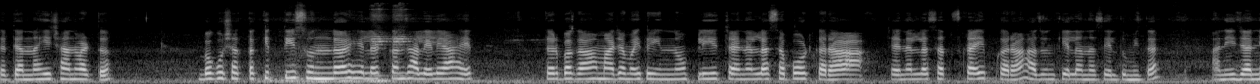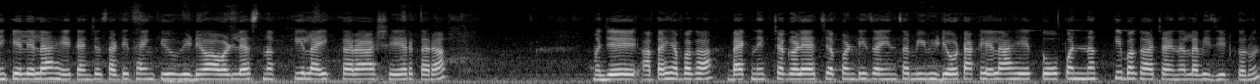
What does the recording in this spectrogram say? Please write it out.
तर त्यांनाही छान वाटतं. बघू शकता किती सुंदर हे लटकन झालेले आहेत. तर बघा माझ्या मैत्रिणींनो प्लीज चॅनलला सपोर्ट करा. चॅनलला सबस्क्राईब करा. अजून केलं नसेल तुम्ही तर. आणि ज्यांनी केलेलं आहे त्यांच्यासाठी थँक्यू व्हिडिओ आवडल्यास नक्की लाईक करा शेअर करा. म्हणजे आता ह्या बघा बॅकनेकच्या गळ्याच्या पण डिझाईनचा मी व्हिडिओ टाकलेला आहे. तो पण नक्की बघा चॅनलला व्हिजिट करून.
